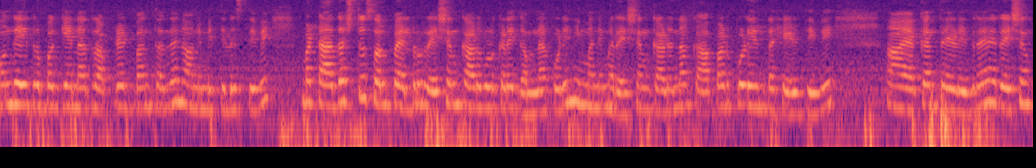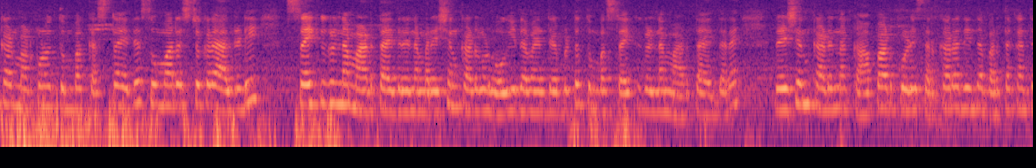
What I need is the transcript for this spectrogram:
ಮುಂದೆ ಇದ್ರ ಬಗ್ಗೆ ಏನಾದರೂ ಅಪ್ಡೇಟ್ ಬಂತಂದರೆ ನಾವು ನಿಮಗೆ ತಿಳಿಸ್ತೀವಿ. ಬಟ್ ಆದಷ್ಟು ಸ್ವಲ್ಪ ಎಲ್ಲರೂ ರೇಷನ್ ಕಾರ್ಡ್ಗಳ ಕಡೆ ಗಮನ ಕೊಡಿ. ನಿಮ್ಮ ನಿಮ್ಮ ರೇಷನ್ ಕಾರ್ಡನ್ನು ಕಾಪಾಡ್ಕೊಳ್ಳಿ ಅಂತ ಹೇಳ್ತೀವಿ. ಯಾಕಂತ ಹೇಳಿದರೆ ರೇಷನ್ ಕಾರ್ಡ್ ಮಾಡ್ಕೊಳೋದು ತುಂಬ ಕಷ್ಟ ಇದೆ. ಸುಮಾರಷ್ಟು ಕಡೆ ಆಲ್ರೆಡಿ ಸ್ಟ್ರೈಕ್ಗಳನ್ನ ಮಾಡ್ತಾ ಇದ್ದಾರೆ. ನಮ್ಮ ರೇಷನ್ ಕಾರ್ಡ್ಗಳು ಹೋಗಿದ್ದಾವೆ ಅಂತ ಹೇಳ್ಬಿಟ್ಟು ತುಂಬ ಸ್ಟ್ರೈಕ್ಗಳನ್ನ ಮಾಡ್ತಾ ಇದ್ದಾರೆ. ರೇಷನ್ ಕಾರ್ಡನ್ನು ಕಾಪಾಡ್ಕೊಳ್ಳಿ, ಸರ್ಕಾರದಿಂದ ಬರ್ತಕ್ಕಂಥ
